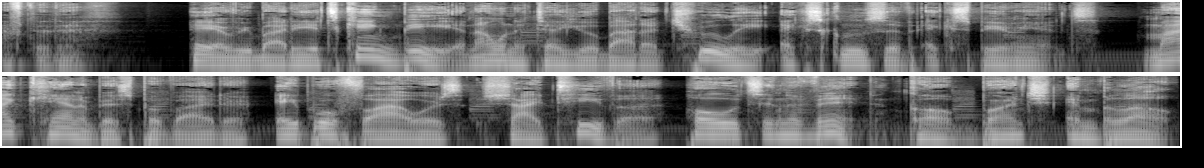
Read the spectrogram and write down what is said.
after this. Hey everybody, it's King B, and I want to tell you about a truly exclusive experience. My cannabis provider, April Flowers Chitiva, holds an event called Brunch and Blow.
